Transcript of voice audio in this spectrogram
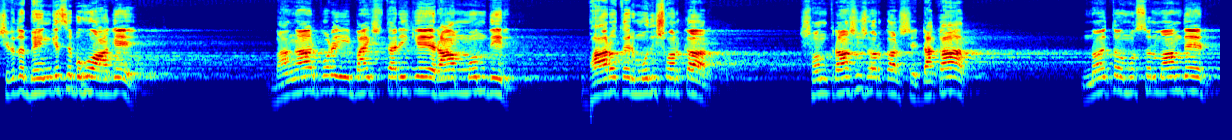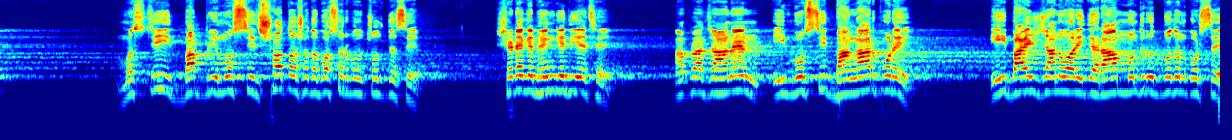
সেটা তো ভেঙ্গেছে বহু আগে। ভাঙার পরে এই বাইশ তারিখে রাম মন্দির, ভারতের মোদী সরকার, সন্ত্রাসী সরকার, সে ডাকাত। নয়তো মুসলমানদের মসজিদ, বাবরি মসজিদ শত শত বছর পর্যন্ত চলতেছে, সেটাকে ভেঙ্গে দিয়েছে। আপনারা জানেন, এই মসজিদ ভাঙার পরে এই বাইশ জানুয়ারিতে রাম মন্দির উদ্বোধন করছে।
